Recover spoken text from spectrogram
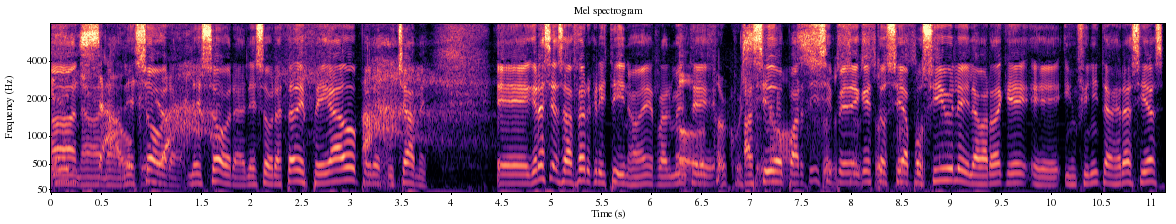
no, no, le sobra, le sobra, le sobra. Está despegado, pero escúchame. Eh, gracias a Fer Cristino, eh, realmente Oh, Fer Cristino. ha sido partícipe de que esto sea posible y la verdad que eh, infinitas gracias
